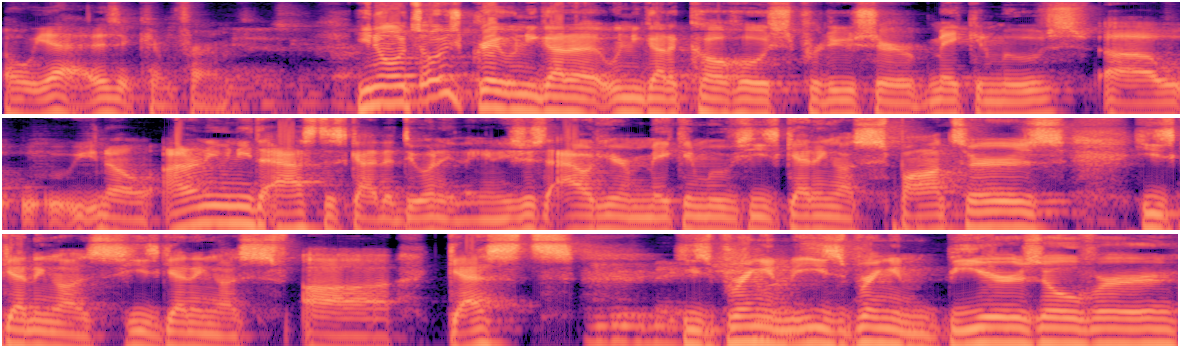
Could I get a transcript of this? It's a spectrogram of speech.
Oh yeah, it is a confirmed. It is confirmed. You know, it's always great when you got a when you got a co-host producer making moves. Uh, w- w- you know, I don't even need to ask this guy to do anything, and he's just out here making moves. He's getting us sponsors. He's getting us. He's getting us uh, guests. Because he makes He's bringing. shirts. He's bringing beers over.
